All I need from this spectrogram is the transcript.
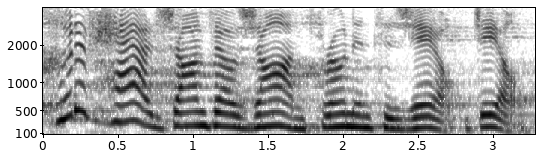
could have had Jean Valjean thrown into jail. jail.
